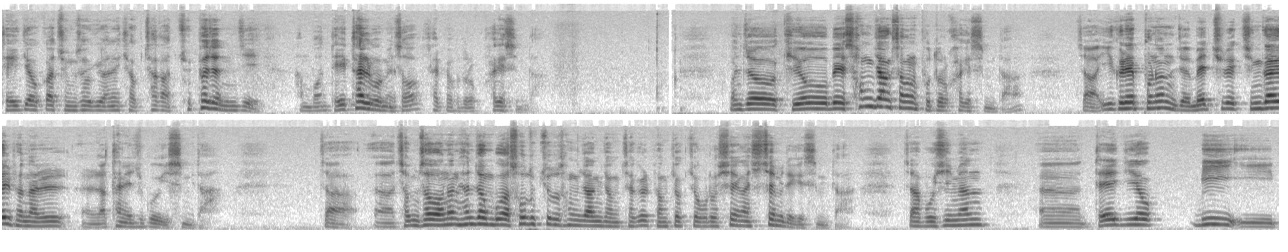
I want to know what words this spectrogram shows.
대기업과 중소기업의 격차가 좁혀졌는지 한번 데이터를 보면서 살펴보도록 하겠습니다. 먼저 기업의 성장성을 보도록 하겠습니다. 자, 이 그래프는 이제 매출액 증가율 변화를 나타내주고 있습니다. 자, 어, 점선은 현 정부가 소득주도 성장 정책을 본격적으로 시행한 시점이 되겠습니다. 자, 보시면 어, 대기업이 이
